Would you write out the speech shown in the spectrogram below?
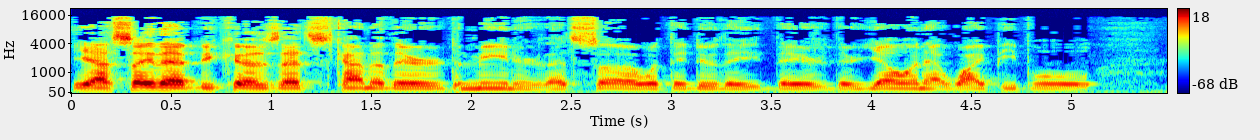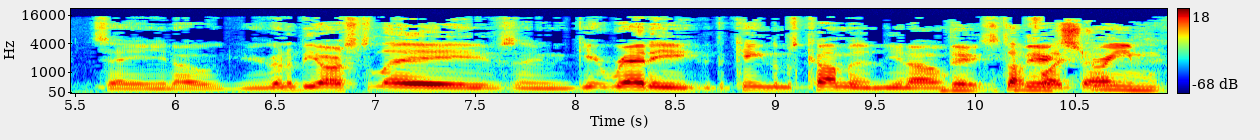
yeah, I say that because that's kind of their demeanor. That's uh, what they do. They they they're yelling at white people, saying, you know, you're going to be our slaves and get ready, the kingdom's coming. You know, The, stuff the like extreme,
